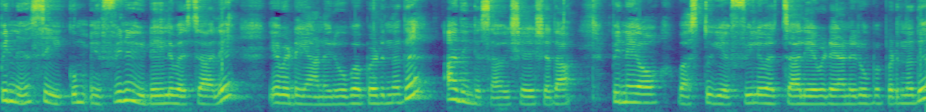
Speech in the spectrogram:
പിന്നെ സീക്കും എഫിനും ഇടയിൽ വെച്ചാൽ എവിടെയാണ് രൂപപ്പെടുന്നത്? അതിന്റെ സവിശേഷത. പിന്നെയോ വസ്തു എഫിൽ വെച്ചാൽ എവിടെയാണ് രൂപപ്പെടുന്നത്?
